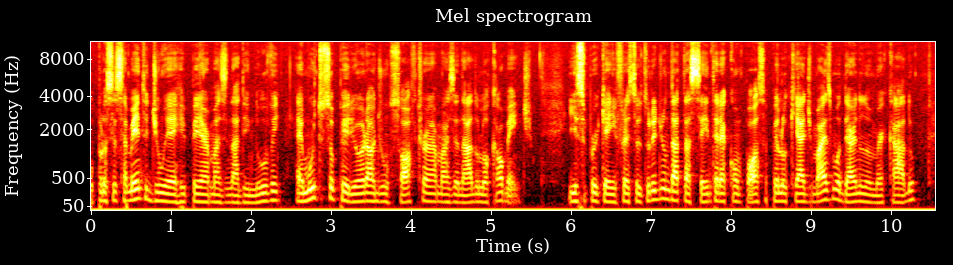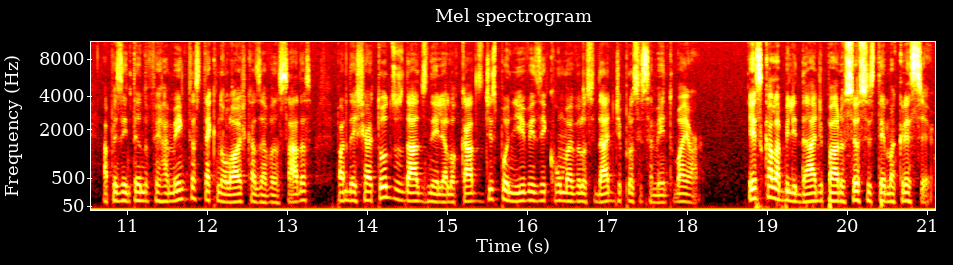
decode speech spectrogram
o processamento de um ERP armazenado em nuvem é muito superior ao de um software armazenado localmente. Isso porque a infraestrutura de um data center é composta pelo que há de mais moderno no mercado, apresentando ferramentas tecnológicas avançadas para deixar todos os dados nele alocados disponíveis e com uma velocidade de processamento maior. Escalabilidade para o seu sistema crescer.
